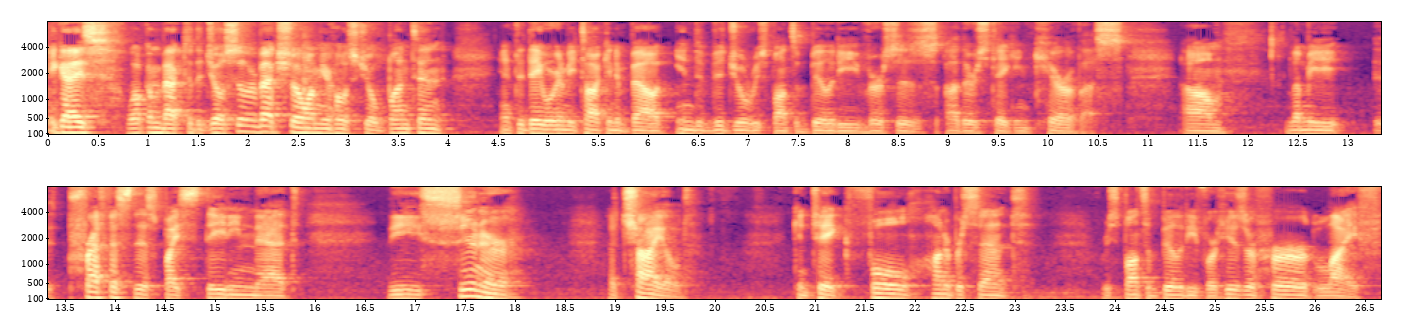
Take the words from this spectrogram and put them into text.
Hey guys, welcome back to the Joe Silverback Show. I'm your host, Joe Bunton, and today we're going to be talking about individual responsibility versus others taking care of us. Um, let me preface this by stating that the sooner a child can take full 100% responsibility for his or her life,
